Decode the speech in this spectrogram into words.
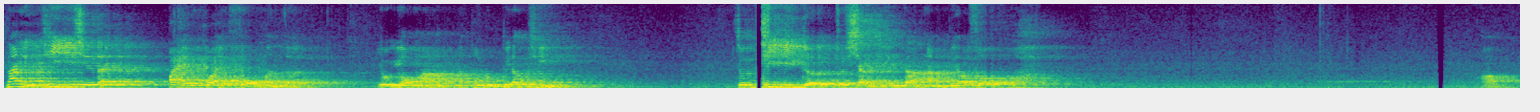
那你替一些来败坏佛门的有用吗？那不如不要替。就第一个就响叮当了，不要说哇，好，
